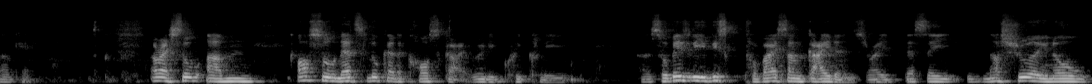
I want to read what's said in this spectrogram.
Okay. All right, so um, also, let's look at the course guide really quickly. Uh, so basically, this provides some guidance, right? Let's say not sure, you know,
